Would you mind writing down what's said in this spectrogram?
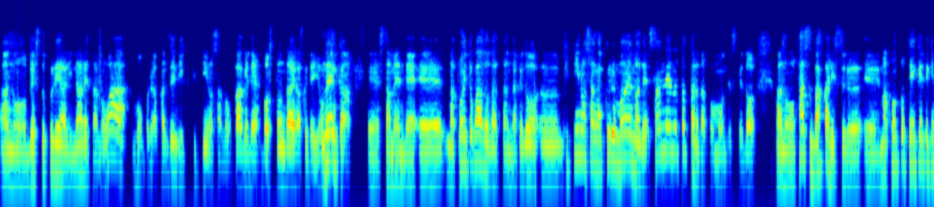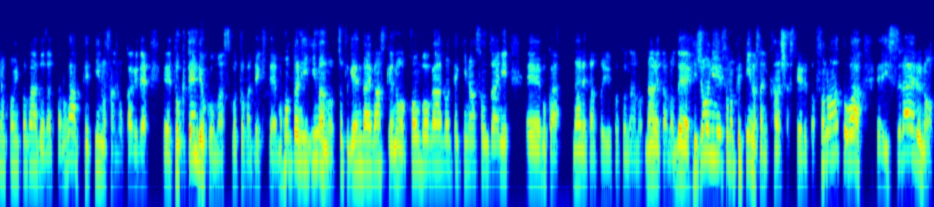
あのベストプレーヤーになれたのは、もうこれは完全にリック・ピティーノさんのおかげで、ボストン大学で4年間、えー、スタ面で、えーまあ、ポイントガードだったんだけど、うん、ピティーノさんが来る前まで、3年の時からだと思うんですけど、あのパスばかりする、えーまあ、本当典型的なポイントガードだったのが、ペティーノさんのおかげで、えー、得点力を増すことができて、もう本当に今のちょっと現代バスケのコンボガード的な存在に、えー、僕は慣れたということなの、慣れたので、非常にそのペティーノさんに感謝していると。その後は、イスラエルの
